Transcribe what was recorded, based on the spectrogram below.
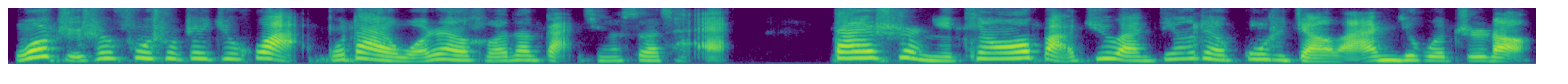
我只是复述这句话，不带我任何的感情色彩。但是你听我把鞠婉丁这故事讲完，你就会知道，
